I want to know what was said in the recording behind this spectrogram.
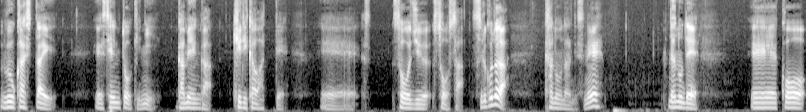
動かしたい戦闘機に画面が切り替わって、えー、操縦操作することが可能なんですね。なので、えー、こ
